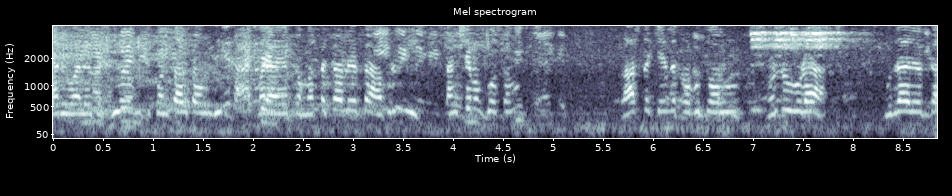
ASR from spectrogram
మరి వాళ్ళ యొక్క జీవనం కొనసాగుతూ ఉంది. మరి ఆ యొక్క మత్స్యకారుల యొక్క అభివృద్ధి సంక్షేమం కోసం రాష్ట్ర కేంద్ర ప్రభుత్వాలు రెండు కూడా ముద్రాల యొక్క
